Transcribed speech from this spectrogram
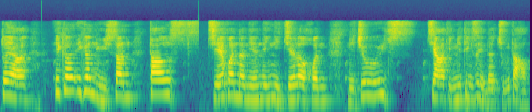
对啊，一个一个女生到结婚的年龄，你结了婚，你就家庭一定是你的主导，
